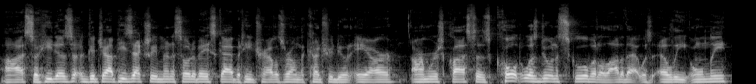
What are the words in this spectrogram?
Uh, so he does a good job. He's actually a Minnesota-based guy, but he travels around the country doing AR armors classes. Colt was doing a school, but a lot of that was LE only.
